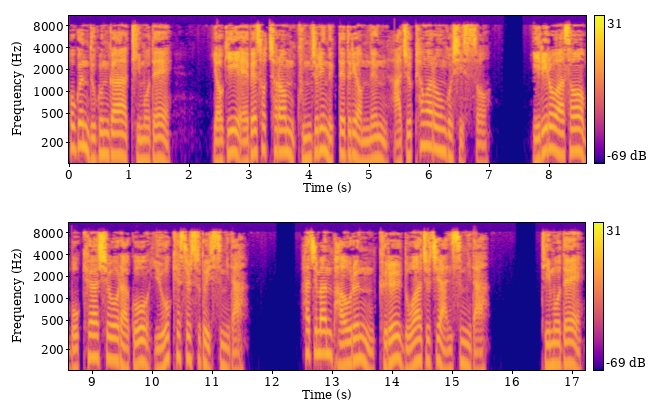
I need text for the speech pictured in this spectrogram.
혹은 누군가 디모데, 여기 에베소처럼 굶주린 늑대들이 없는 아주 평화로운 곳이 있어. 이리로 와서 목회하시오라고 유혹했을 수도 있습니다. 하지만 바울은 그를 놓아주지 않습니다. 디모데,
